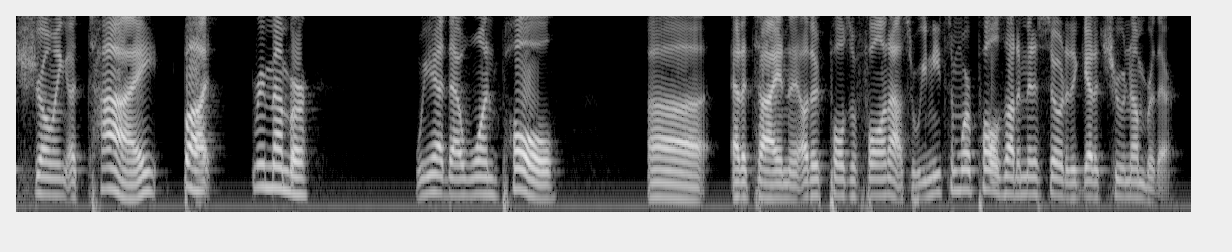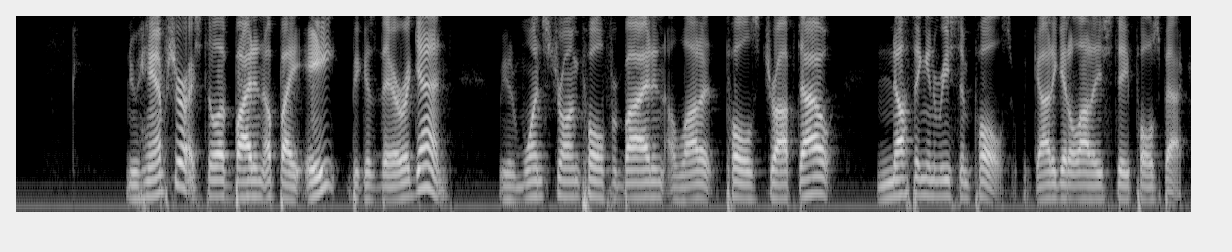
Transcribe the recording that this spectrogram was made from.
showing a tie, but remember, we had that one poll uh, at a tie, and the other polls have fallen out. So we need some more polls out of Minnesota to get a true number there. New Hampshire, I still have Biden up by eight because there again, we had one strong poll for Biden. A lot of polls dropped out. Nothing in recent polls. We got to get a lot of these state polls back.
